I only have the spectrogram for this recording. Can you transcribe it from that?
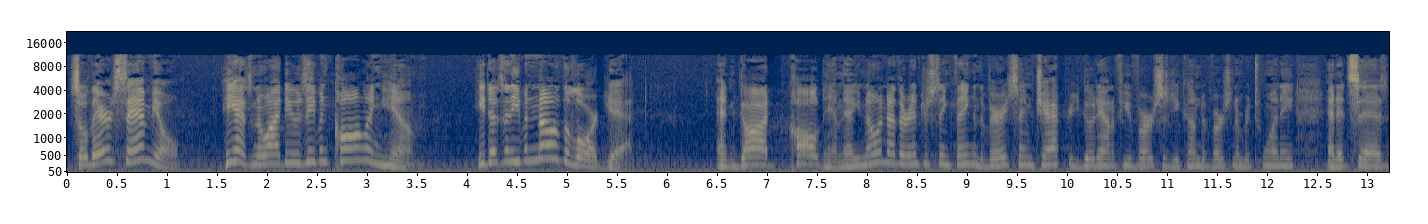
So there's Samuel. He has no idea who's even calling him. He doesn't even know the Lord yet. And God called him. Now, you know another interesting thing in the very same chapter? You go down a few verses, you come to verse number 20, and it says,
